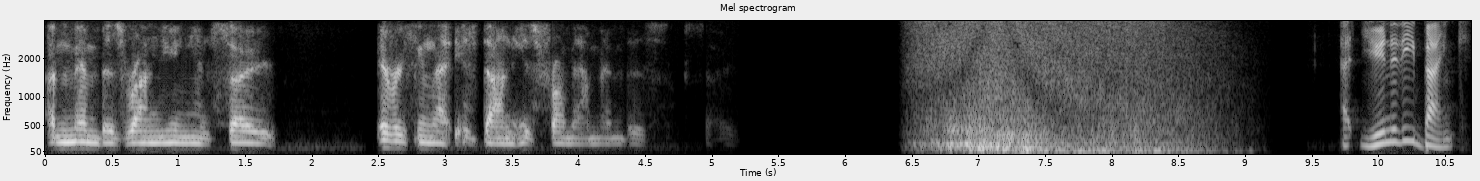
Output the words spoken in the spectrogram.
a members run union, so everything that is done is from our members. At Unity Bank,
